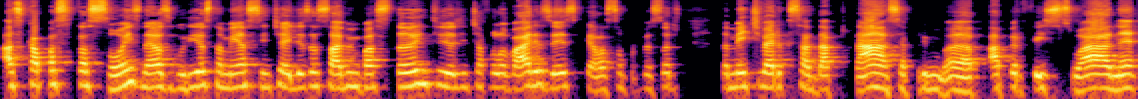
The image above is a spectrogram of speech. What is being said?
as capacitações, né? As gurias também, a Cintia e a Elisa sabem bastante, a gente já falou várias vezes, porque elas são professoras, também tiveram que se adaptar, se aperfeiçoar, né?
